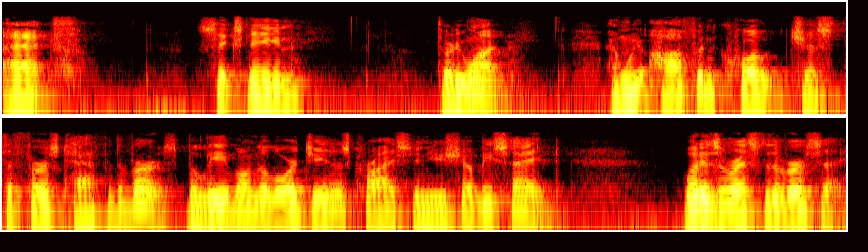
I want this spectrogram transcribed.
Acts 16 31. And we often quote just the first half of the verse Believe on the Lord Jesus Christ and you shall be saved. What does the rest of the verse say?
